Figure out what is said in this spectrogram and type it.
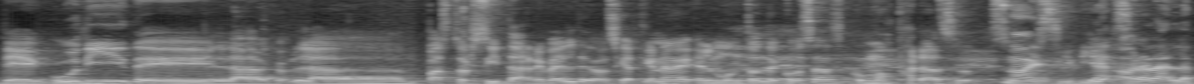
de Woody, de la, la pastorcita rebelde, o sea, tiene el montón de cosas como para su, No, y subsidiarse. ahora la, la,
